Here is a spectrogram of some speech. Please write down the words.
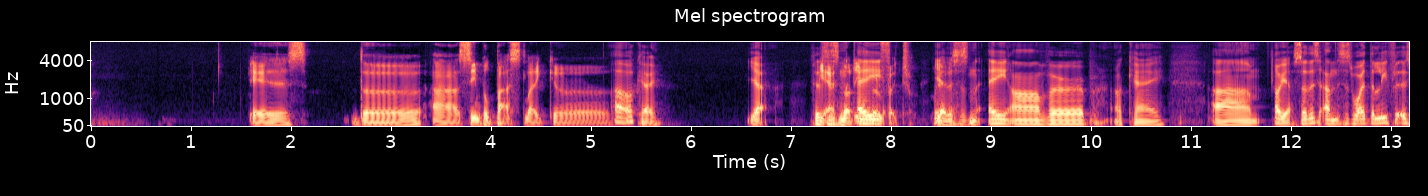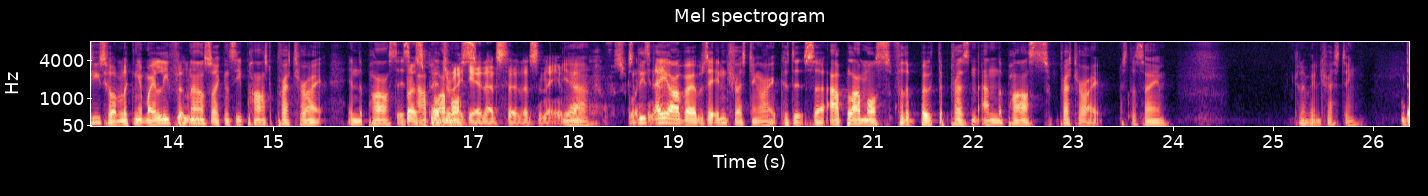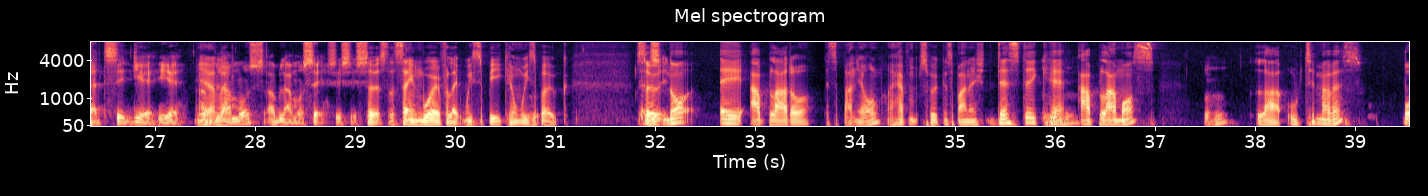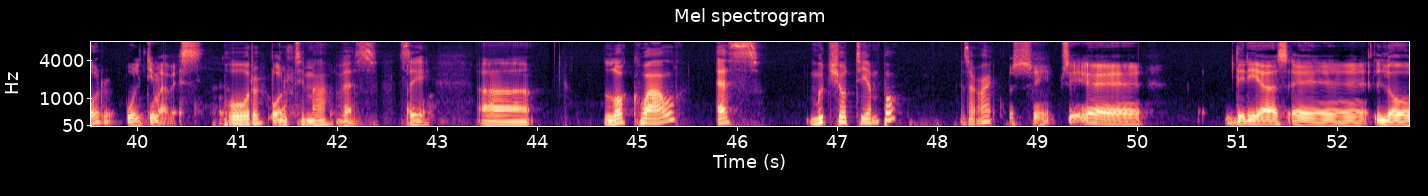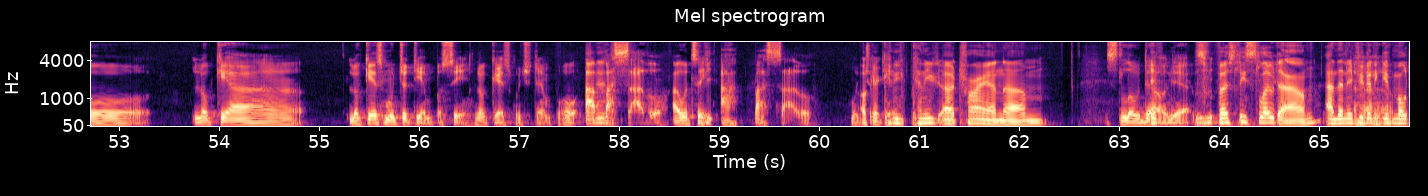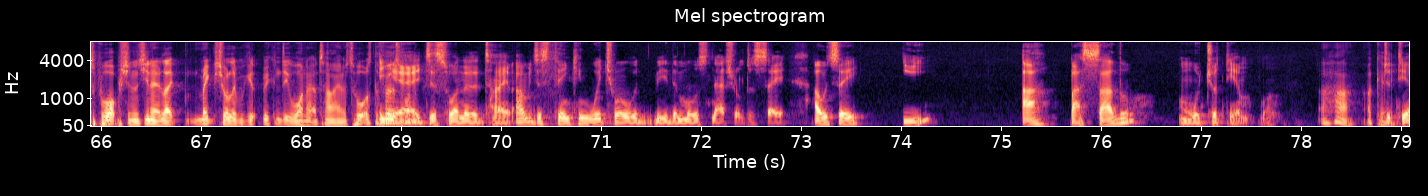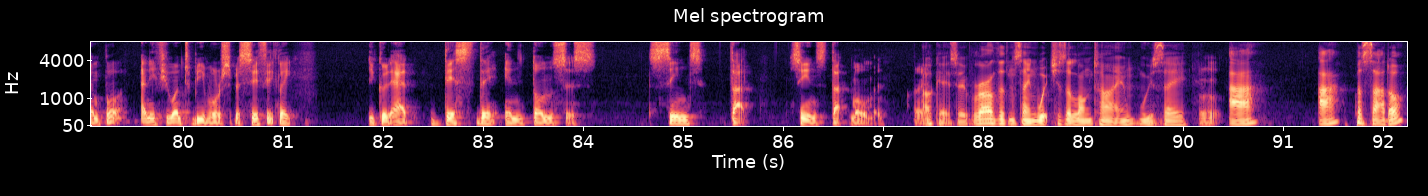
Es the uh, simple past, like, uh, Oh, okay. Yeah. yeah, this is not A- imperfect. Yeah, this is an AR verb. Okay. Um, oh yeah, so this and this is why the leaflet is useful. I'm looking at my leaflet now, so I can see past preterite in the past is Past right? Yeah, that's the, that's the name. Yeah. So these AR verbs are interesting, right? Because it's uh, hablamos for the both the present and the past preterite. It's the same. Kind of interesting. That's it, yeah, yeah. Yeah, like- hablamos, sí, sí. sí. So it's the same word for like we speak and we spoke. So it. not he hablado español. I haven't spoken Spanish desde que hablamos la última vez. Por última vez. Por, Por. última vez. Sí. Uh, lo cual es mucho tiempo. Is that right? Sí, sí. eh, dirías eh, lo, lo que ha. Lo que es mucho tiempo, sí. Lo que es mucho tiempo. O ha pasado. I would say ha pasado. Mucho Okay. Can you tiempo. can you uh, try and um, Slow down, yeah. firstly slow down, and then if you're going to give multiple options, you know, like make sure we can, we can do one at a time. So what was the first yeah, one? just one at a time. I'm just thinking which one would be the most natural to say. I would say y ha pasado mucho tiempo. Aha. Okay. Mucho tiempo. And if you want to be more specific, like you could add desde entonces, since that, since that moment. Right? Okay, so rather than saying which is a long time, we say Mm-hmm. a ha pasado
